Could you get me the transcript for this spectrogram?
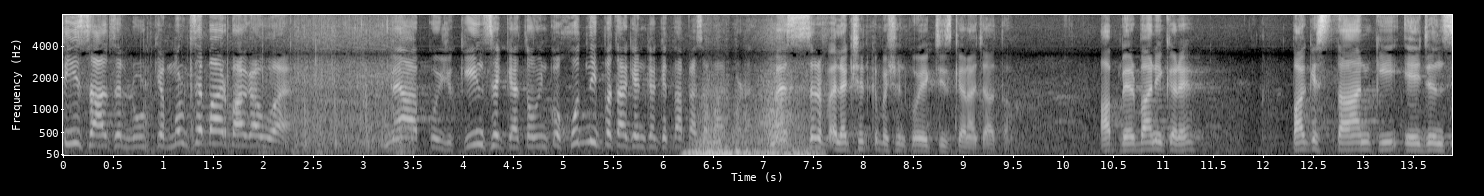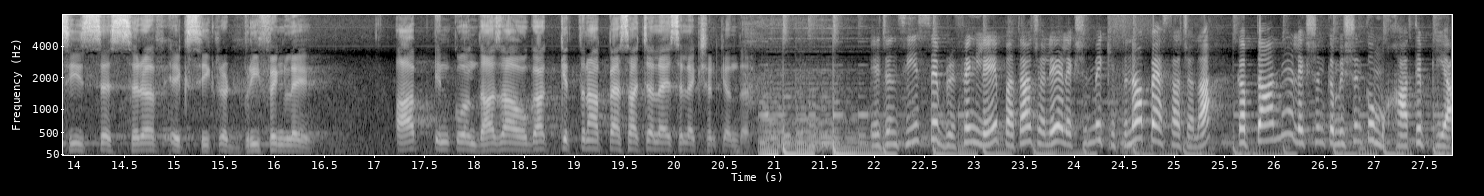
तीस साल से लूट के मुल्क से बाहर भागा हुआ है। मैं आपको यकीन से कहता हूँ, इनको खुद नहीं पता कि इनका कितना पैसा बाहर पड़ा है। मैं सिर्फ़ इलेक्शन कमीशन को एक चीज़ कहना चाहता हूँ। आप मेहरबानी करें पाकिस्तान की एजेंसी से सिर्फ़ एक सीक्रेट ब्रीफिंग लें। आप इनको अंदाज़ा होगा कितना पैसा चला इस इलेक्शन के अंदर। एजेंसी से ब्रीफिंग ले, पता चले इलेक्शन में कितना पैसा चला। कप्तान ने इलेक्शन कमीशन को मुखातिब किया।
